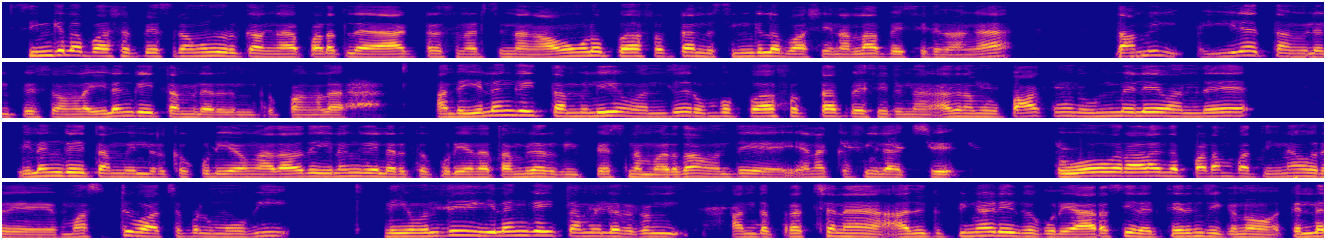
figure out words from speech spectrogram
சிங்கள பாஷை பேசுறவங்களும் இருக்காங்க. படத்துல ஆக்டர்ஸ் நடிச்சிருந்தாங்க. அவங்களும் பெர்ஃபெக்டா அந்த சிங்கள பாஷையை நல்லா பேசியிருந்தாங்க. தமிழ் ஈழத்தமிழர் பேசுவாங்களா? இலங்கை தமிழர்கள் இருப்பாங்களா? அந்த இலங்கை தமிழையும் வந்து ரொம்ப பெர்ஃபெக்டா பேசியிருந்தாங்க. அது நமக்கு பார்க்கும்போது உண்மையிலேயே வந்து இலங்கை தமிழ் இருக்கக்கூடியவங்க அதாவது இலங்கையில இருக்கக்கூடிய அந்த தமிழர்கள் பேசின மாதிரி தான் வந்து எனக்கு ஃபீல் ஆச்சு. ஓவராலா இந்த படம் பாத்தீங்கன்னா ஒரு மஸ்ட் வாட்சபிள் மூவி நீங்க வந்து இலங்கை தமிழர்கள் அந்த பிரச்சனை அதுக்கு பின்னாடி இருக்கக்கூடிய அரசியலை தெரிஞ்சுக்கணும் தெல்ல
